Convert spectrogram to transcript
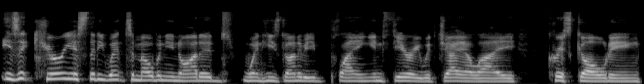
Is it curious that he went to Melbourne United when he's going to be playing in theory with JLA, Chris Goulding,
